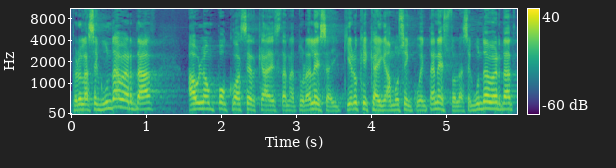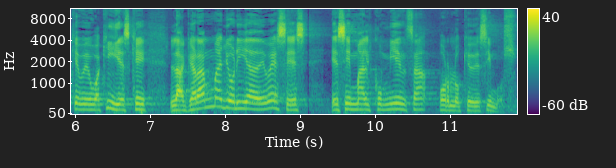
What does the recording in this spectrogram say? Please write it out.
Pero la segunda verdad habla un poco acerca de esta naturaleza y quiero que caigamos en cuenta en esto. La segunda verdad que veo aquí es que la gran mayoría de veces ese mal comienza por lo que decimos.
